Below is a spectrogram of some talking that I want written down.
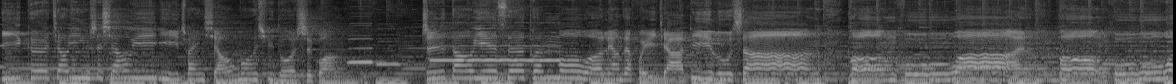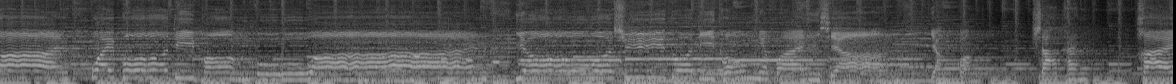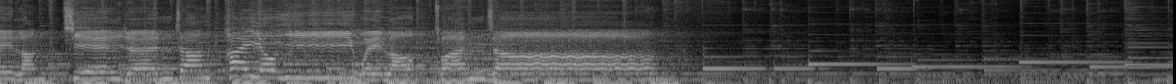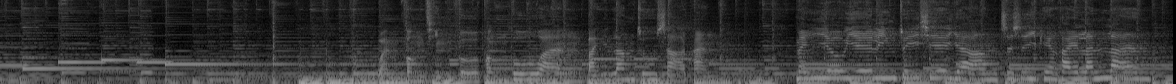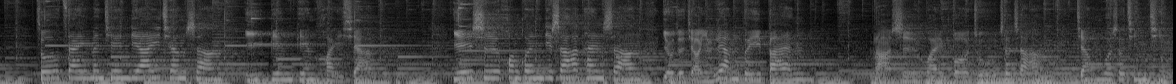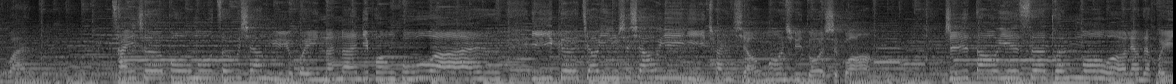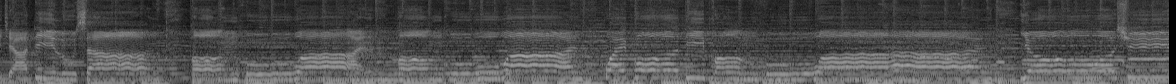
一个脚印是笑语一串，消磨许多时光。直到夜色吞没我俩在回家的路上。澎湖湾，澎湖湾，外婆的澎湖湾，有我许多的童年幻想。阳光，沙滩。海浪、仙人掌，还有一位老船长。晚风轻拂澎湖湾，白浪逐沙滩，没有椰林缀斜阳，只是一片海蓝蓝。在门前的矮墙上，一遍遍怀想。也是黄昏的沙滩上，有着脚印两对半。那时外婆拄着杖，将我手轻轻挽。踩着薄暮走向余晖暖暖的澎湖湾。一个脚印是笑语一串，消磨许多时光。直到夜色吞没我俩在回家的路上。澎湖湾，澎湖湾，外婆的澎湖湾，有我许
